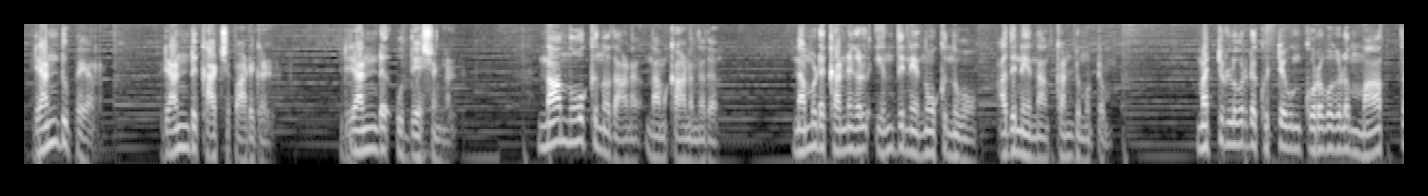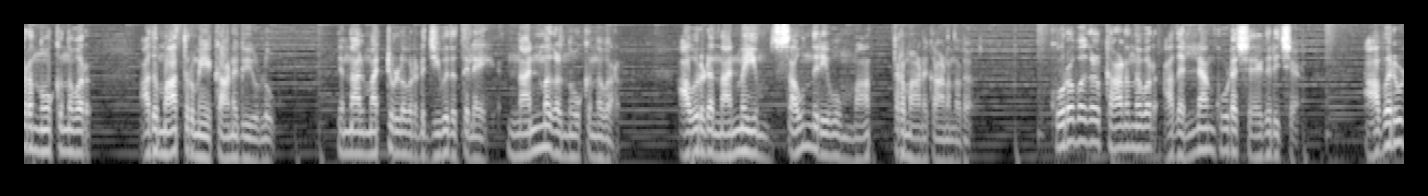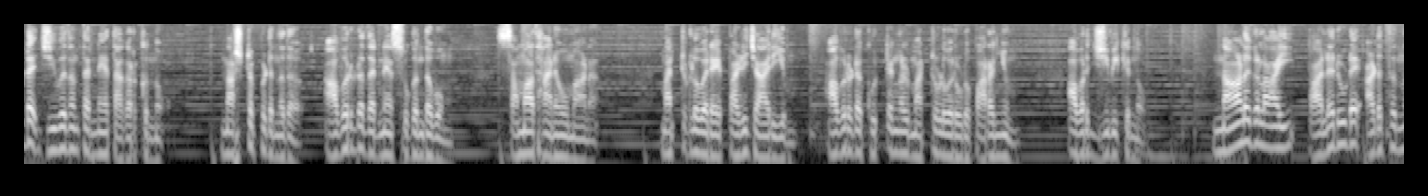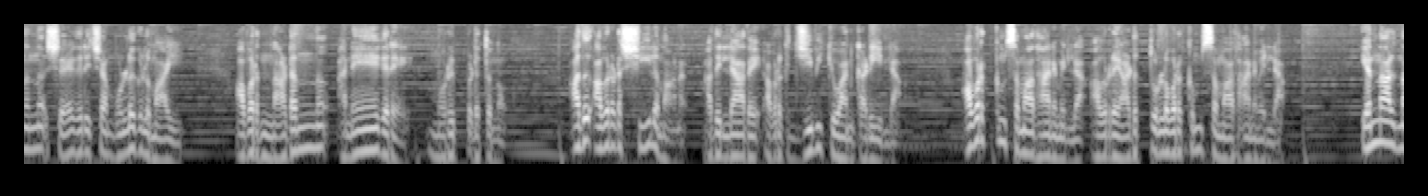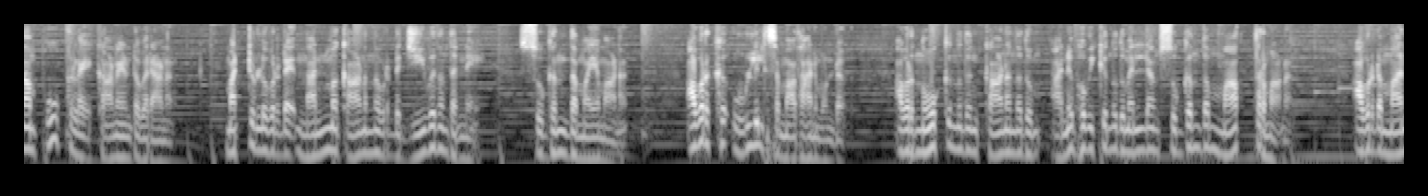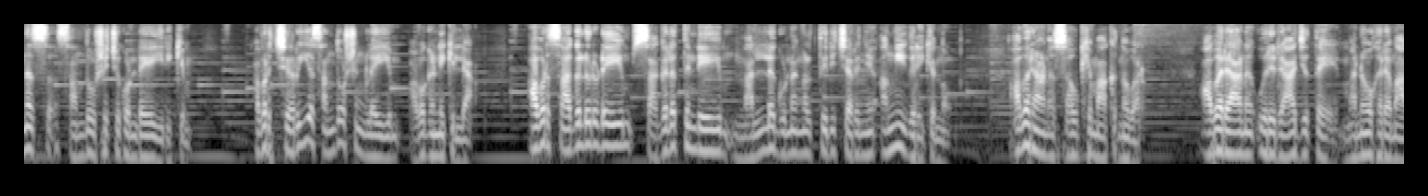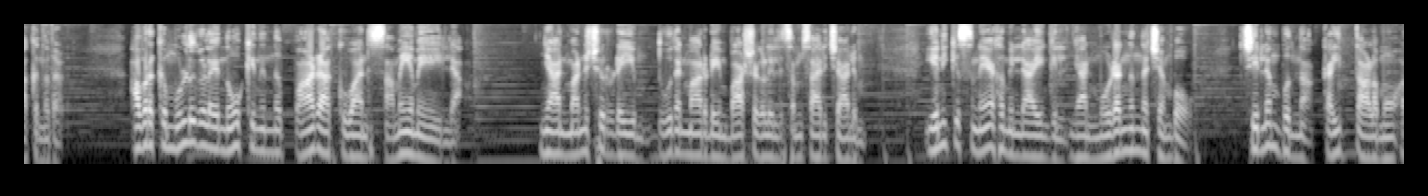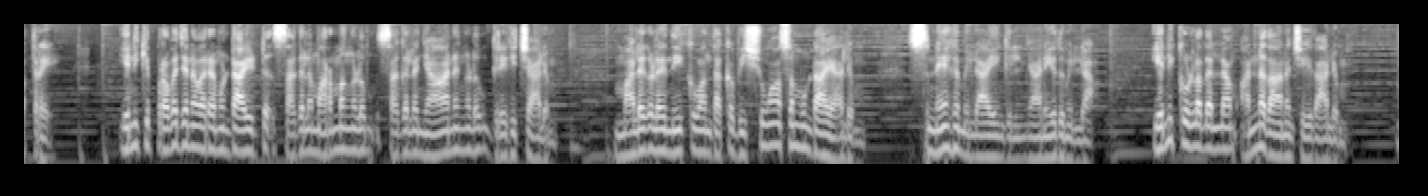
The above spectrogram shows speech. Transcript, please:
രണ്ടു പേർ രണ്ട് കാഴ്ചപ്പാടുകൾ രണ്ട് ഉദ്ദേശങ്ങൾ. നാം നോക്കുന്നതാണ് നാം കാണുന്നത്. നമ്മുടെ കണ്ണുകൾ എന്തിനെ നോക്കുന്നുവോ അതിനെ നാം കണ്ടുമുട്ടും. മറ്റുള്ളവരുടെ കുറ്റവും കുറവുകളും മാത്രം നോക്കുന്നവർ അത് മാത്രമേ കാണുകയുള്ളൂ. എന്നാൽ മറ്റുള്ളവരുടെ ജീവിതത്തിലെ നന്മകൾ നോക്കുന്നവർ അവരുടെ നന്മയും സൗന്ദര്യവും മാത്രമാണ് കാണുന്നത്. കുറവുകൾ കാണുന്നവർ അതെല്ലാം കൂടെ ശേഖരിച്ച് അവരുടെ ജീവിതം തന്നെ തകർക്കുന്നു. നഷ്ടപ്പെടുന്നത് അവരുടെ തന്നെ സുഗന്ധവും സമാധാനവുമാണ്. മറ്റുള്ളവരെ പഴിചാരിയും അവരുടെ കുറ്റങ്ങൾ മറ്റുള്ളവരോട് പറഞ്ഞും അവർ ജീവിക്കുന്നു. നാളുകളായി പലരുടെ അടുത്തു നിന്ന് ശേഖരിച്ച മുള്ളുകളുമായി അവർ നടന്ന് അനേകരെ മുറിപ്പെടുത്തുന്നു. അത് അവരുടെ ശീലമാണ്. അതില്ലാതെ അവർക്ക് ജീവിക്കുവാൻ കഴിയില്ല. അവർക്കും സമാധാനമില്ല. അവരുടെ അടുത്തുള്ളവർക്കും സമാധാനമില്ല. എന്നാൽ നാം പൂക്കളെ കാണേണ്ടവരാണ്. മറ്റുള്ളവരുടെ നന്മ കാണുന്നവരുടെ ജീവിതം തന്നെ സുഗന്ധമയമാണ്. അവർക്ക് ഉള്ളിൽ സമാധാനമുണ്ട്. അവർ നോക്കുന്നതും കാണുന്നതും അനുഭവിക്കുന്നതുമെല്ലാം സുഗന്ധം മാത്രമാണ്. അവരുടെ മനസ്സ് സന്തോഷിച്ചുകൊണ്ടേയിരിക്കും. അവർ ചെറിയ സന്തോഷങ്ങളെയും അവഗണിക്കില്ല. അവർ സകലരുടെയും സകലത്തിന്റെയും നല്ല ഗുണങ്ങൾ തിരിച്ചറിഞ്ഞ് അംഗീകരിക്കുന്നു. അവരാണ് സൗഖ്യമാക്കുന്നവർ. അവരാണ് ഒരു രാജ്യത്തെ മനോഹരമാക്കുന്നത്. അവർക്ക് മുള്ളുകളെ നോക്കി നിന്ന് പാഴാക്കുവാൻ സമയമേയില്ല. ഞാൻ മനുഷ്യരുടെയും ദൂതന്മാരുടെയും ഭാഷകളിൽ സംസാരിച്ചാലും എനിക്ക് സ്നേഹമില്ല എങ്കിൽ ഞാൻ മുഴങ്ങുന്ന ചെമ്പോ ചിലമ്പുന്ന കൈത്താളമോ അത്രേ. എനിക്ക് പ്രവചനപരമുണ്ടായിട്ട് സകല മർമ്മങ്ങളും സകല ജ്ഞാനങ്ങളും ഗ്രഹിച്ചാലും മലകളെ നീക്കുവാൻ തക്ക വിശ്വാസമുണ്ടായാലും സ്നേഹമില്ല എങ്കിൽ ഞാൻ ഏതുമില്ല എനിക്കുള്ളതെല്ലാം അന്നദാനം ചെയ്താലും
